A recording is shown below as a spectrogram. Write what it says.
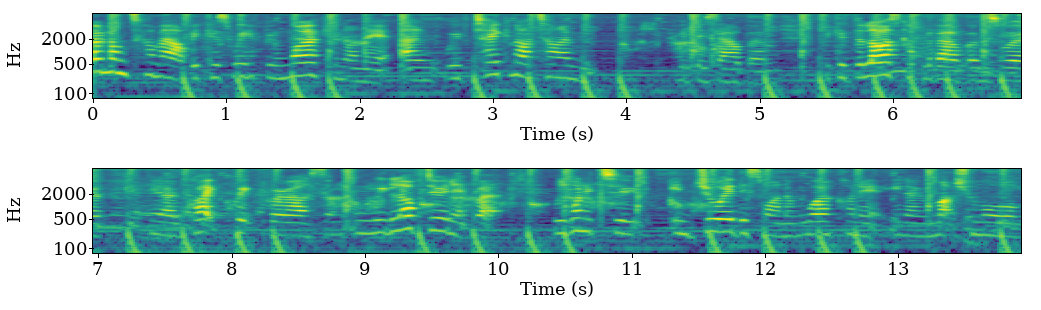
so long to come out because we have been working on it and we've taken our time with this album because the last couple of albums were, you know, quite quick for us and, and we love doing it but we wanted to enjoy this one and work on it, you know, much more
